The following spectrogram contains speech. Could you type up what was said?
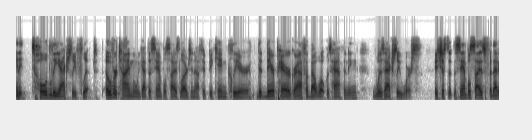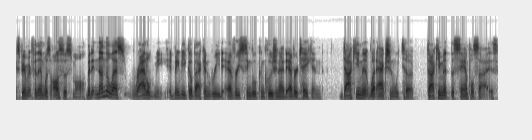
And it totally actually flipped. Over time, when we got the sample size large enough, it became clear that their paragraph about what was happening was actually worse. It's just that the sample size for that experiment for them was also small, but it nonetheless rattled me. It made me go back and read every single conclusion I'd ever taken, document what action we took, document the sample size.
